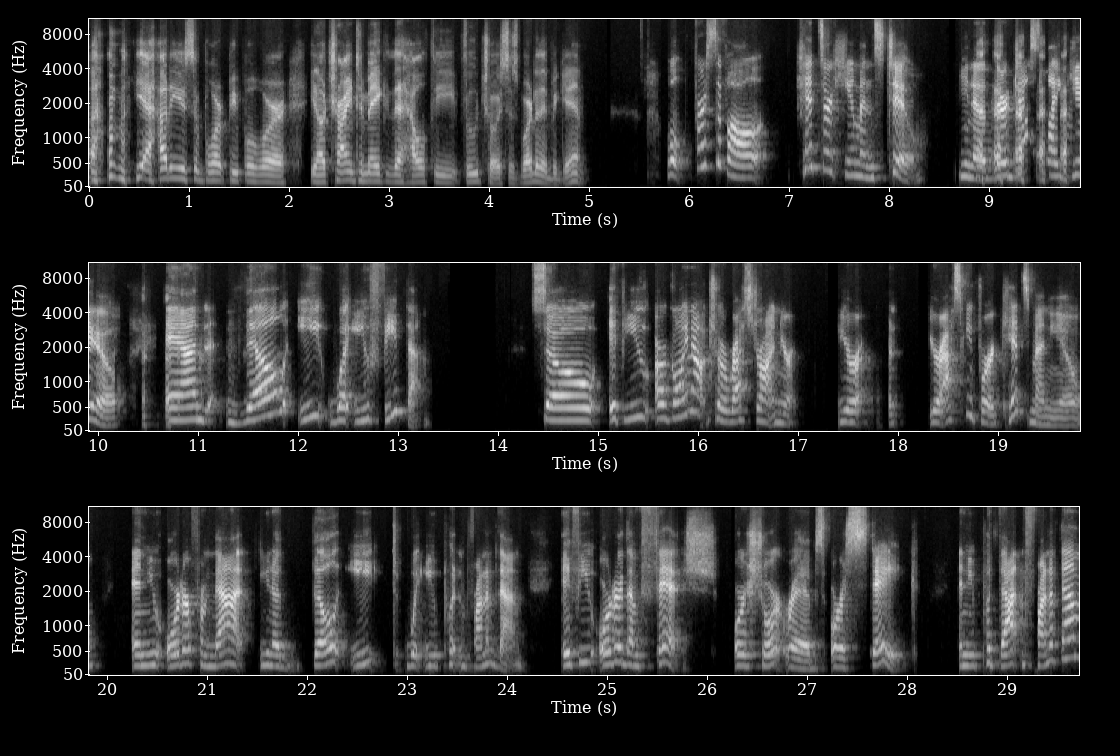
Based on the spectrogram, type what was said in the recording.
um, yeah, how do you support people who are, you know, trying to make the healthy food choices? Where do they begin? Well, first of all, kids are humans too. You know, they're just like you, and they'll eat what you feed them. So, if you are going out to a restaurant and you're you're you're asking for a kids menu and you order from that, you know, they'll eat what you put in front of them. If you order them fish or short ribs or a steak and you put that in front of them,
